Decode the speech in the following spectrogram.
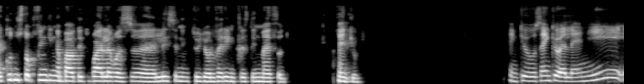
I couldn't stop thinking about it while I was uh, listening to your very interesting method. Thank you. Thank you. Thank you, Eleni.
